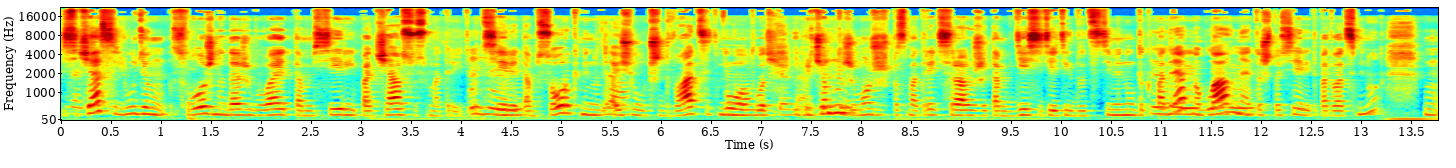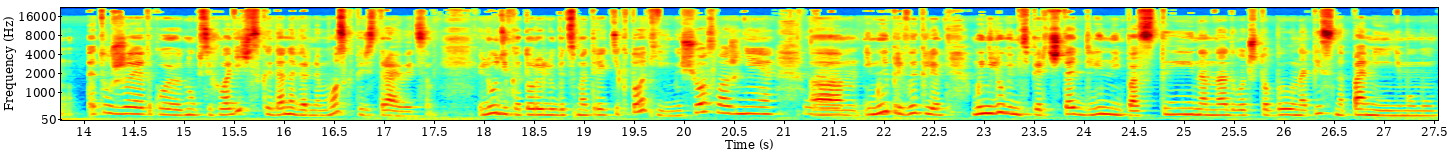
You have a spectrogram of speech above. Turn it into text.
Сейчас да. людям сложно даже бывает там серии по часу смотреть. Вот угу. серия там 40 минут, а да. а еще лучше 20 минут. О, вот. Вообще, да. И причем ты же можешь посмотреть сразу же там 10 этих 20 минуток подряд, но главное угу. это, что серии-то по 20 минут, это уже такое, ну, психологическое, да, наверное, мозг перестраивается. Люди, которые любят смотреть тиктоки, им еще сложнее. Да. Э, и мы привыкли, мы не любим теперь читать длинные посты, нам надо вот, чтобы было написано по минимуму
